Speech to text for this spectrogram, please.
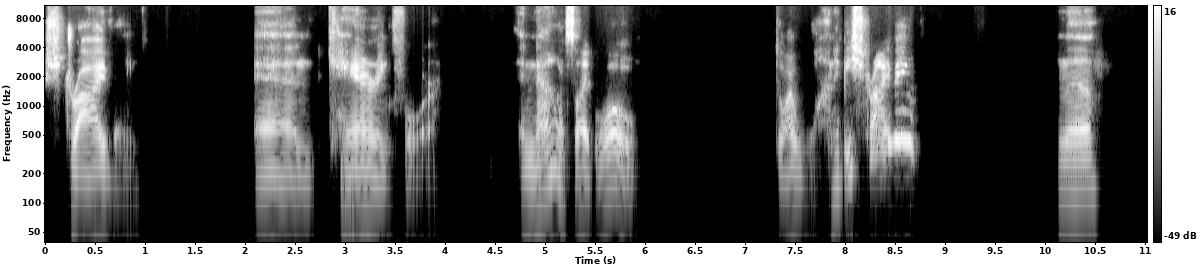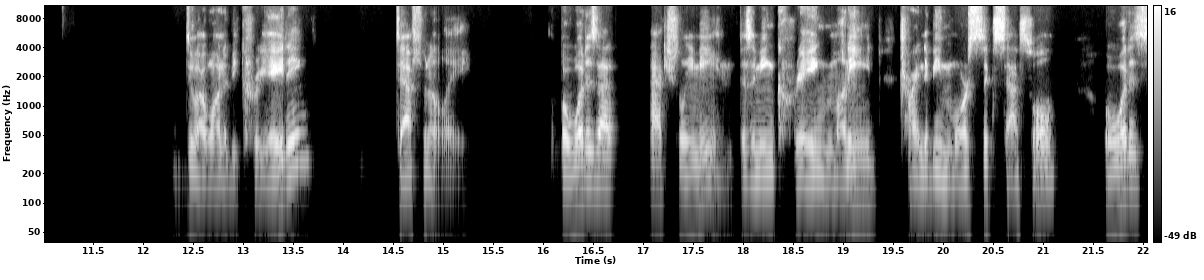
striving and caring for. And now it's like whoa do i want to be striving? No do i want to be creating? Definitely. But what does that actually mean? Does it mean creating money, trying to be more successful? Well, what is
